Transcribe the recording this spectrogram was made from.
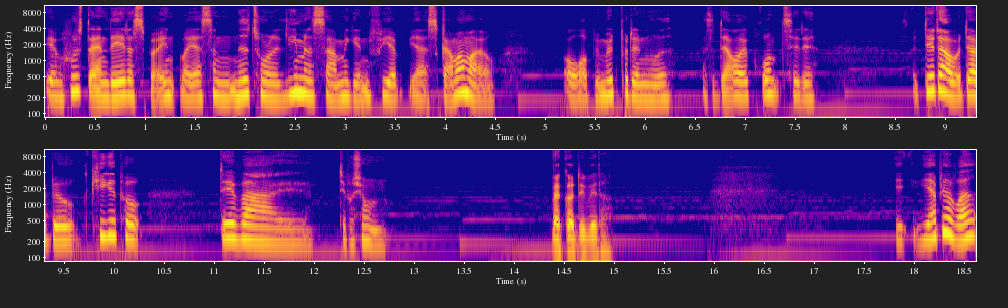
jeg kan huske, der er en læge, der spørger ind, hvor jeg sådan nedtoner det lige med det samme igen, fordi jeg, jeg skammer mig jo over at blive mødt på den måde. Altså, der var jo ikke rum til det. Det, der, der blev kigget på, det var øh, depressionen. Hvad gør det ved dig? Jeg, jeg bliver vred.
